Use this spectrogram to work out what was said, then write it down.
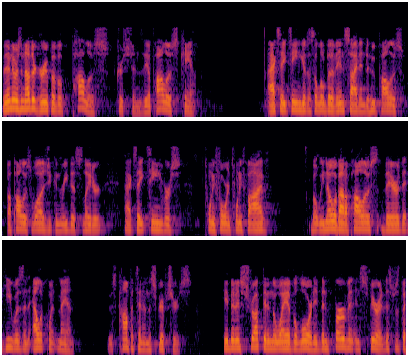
Then there was another group of Apollos Christians, the Apollos camp. Acts 18 gives us a little bit of insight into who Apollos, Apollos was. You can read this later. Acts 18, verse 24 and 25. But we know about Apollos there that he was an eloquent man. He was competent in the scriptures. He had been instructed in the way of the Lord. He had been fervent in spirit. This was the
